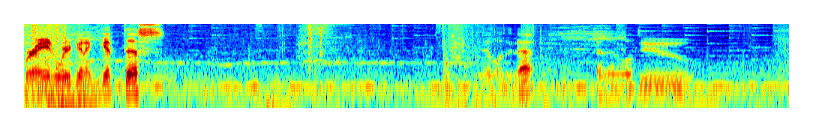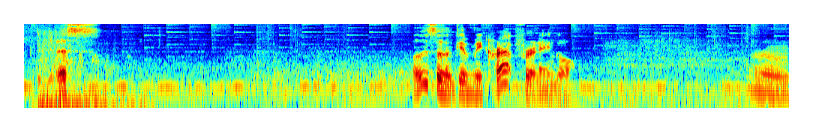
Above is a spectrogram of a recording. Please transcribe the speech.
brain, we're gonna get this. We'll do that. And then we'll do this. Well, this doesn't give me crap for an angle. Hmm.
